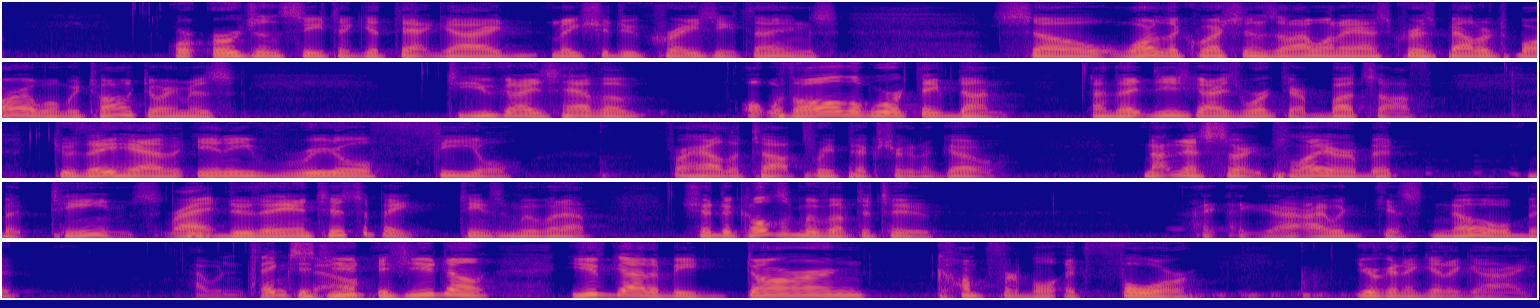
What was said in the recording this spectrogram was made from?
or urgency to get that guy makes you do crazy things. So one of the questions that I want to ask Chris Ballard tomorrow when we talk to him is, do you guys have a with all the work they've done, and they, these guys work their butts off? Do they have any real feel for how the top three picks are going to go? Not necessarily player, but but teams. Right. Do, they anticipate teams moving up? Should the Colts move up to two? I, I, I would guess no, but I wouldn't think if so. you if you don't, you've got to be darn comfortable at four. You're going to get a guy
